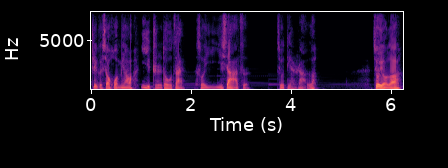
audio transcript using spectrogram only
这个小火苗一直都在，所以一下子就点燃了，就有了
